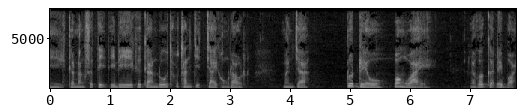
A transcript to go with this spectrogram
มีกำลังสติที่ดี คือการรู้เท่าทันจิตใจของเรา มันจะรวดเร็วว่องไว แล้วก็เกิดได้บ่อย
